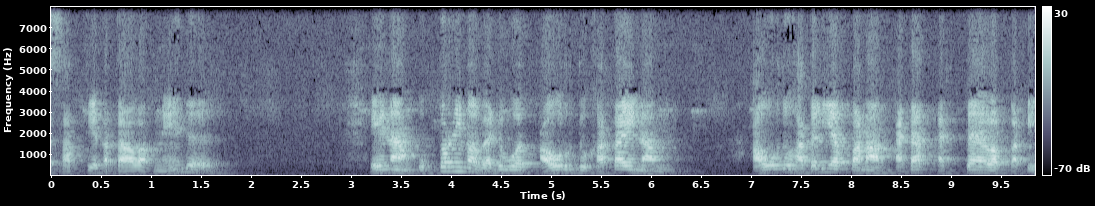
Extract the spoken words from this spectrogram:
සත්‍ය කතාවක් නේද? එහෙනම් උපරිම වැඩුවොත් අවුරුදු 7යි නම් අවුරුදු 40ක් 50ක් 60ක් 70ක් අපි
